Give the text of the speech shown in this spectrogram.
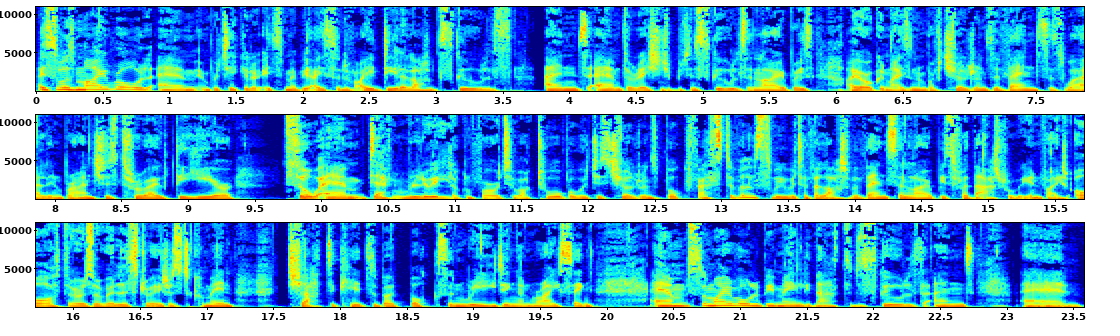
I suppose my role um, in particular, it's maybe I sort of I deal a lot with schools and um, the relationship between schools and libraries. I organise a number of children's events as well in branches throughout the year. So um, definitely really looking forward to October, which is Children's Book Festival. So we would have a lot of events in libraries for that, where we invite authors or illustrators to come in, chat to kids about books and reading and writing. Um, so my role would be mainly that to the schools and um,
